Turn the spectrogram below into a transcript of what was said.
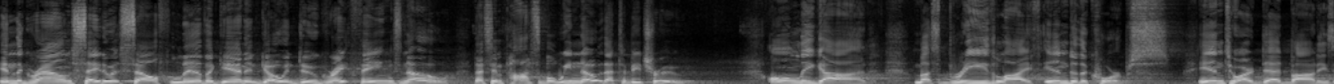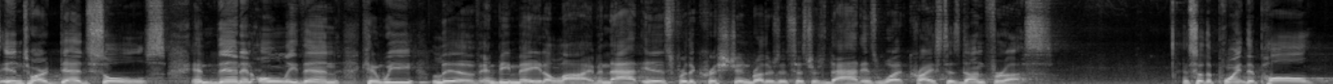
in the ground say to itself, live again and go and do great things? No, that's impossible. We know that to be true. Only God must breathe life into the corpse into our dead bodies, into our dead souls. And then and only then can we live and be made alive. And that is for the Christian brothers and sisters, that is what Christ has done for us. And so the point that Paul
